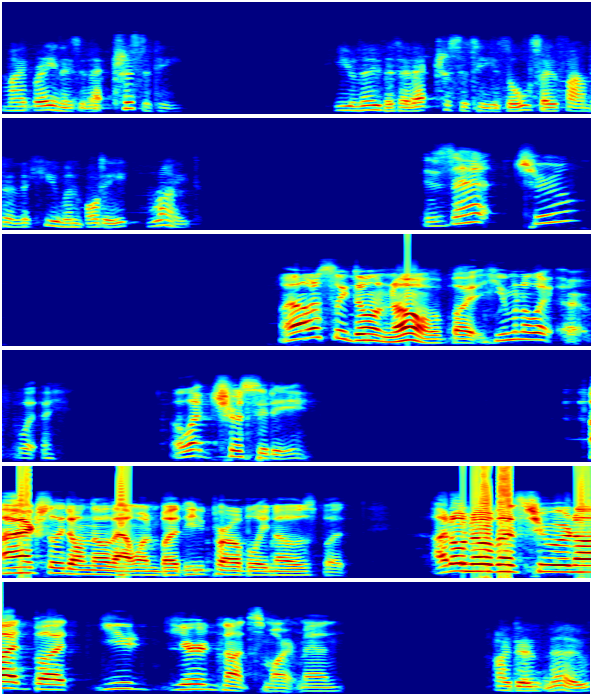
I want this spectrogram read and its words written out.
My brain is electricity. You know that electricity is also found in the human body, right? Is that true? I honestly don't know, but human ele- er, what- electricity. I actually don't know that one, but he probably knows. But I don't know if that's true or not. But you, you're not smart, man. I don't know.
